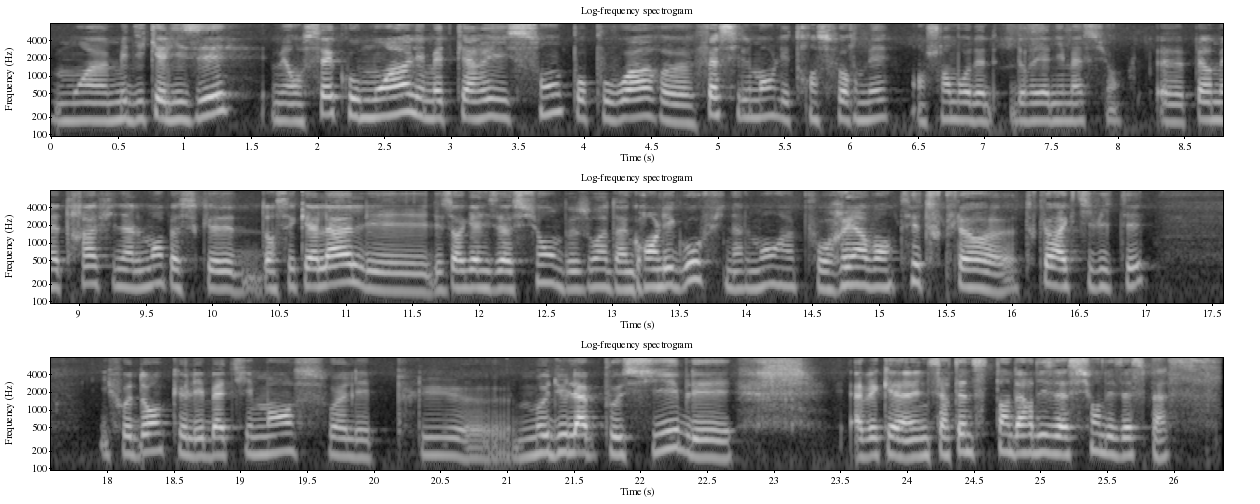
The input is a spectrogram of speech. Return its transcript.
moins médicalisées, mais on sait qu'au moins les mètres carrés y sont pour pouvoir euh, facilement les transformer en chambres de, réanimation. Euh, permettra finalement, parce que dans ces cas-là, les, les, organisations ont besoin d'un grand Lego finalement hein, pour réinventer toute leur, euh, toute leur activité. Il faut donc que les bâtiments soient les plus euh, modulables possibles et avec une certaine standardisation des espaces.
